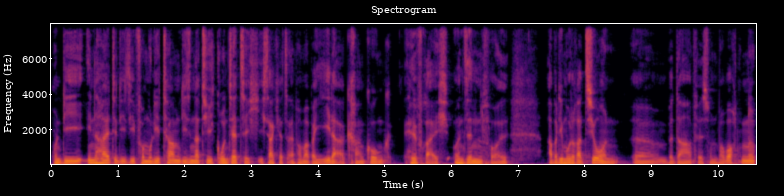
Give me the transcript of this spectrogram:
Und die Inhalte, die Sie formuliert haben, die sind natürlich grundsätzlich, ich sage jetzt einfach mal bei jeder Erkrankung, hilfreich und sinnvoll. Aber die Moderation äh, bedarf es und man braucht eine,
